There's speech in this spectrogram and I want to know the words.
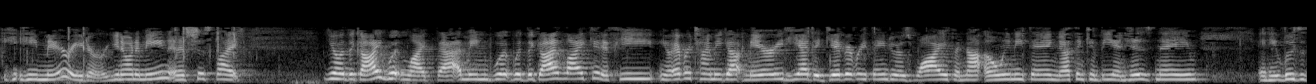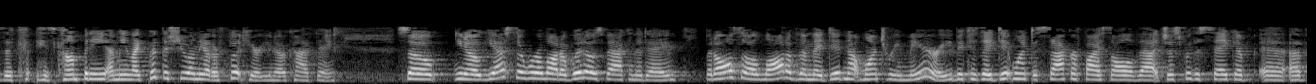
he, he married her. You know what I mean? And it's just like, you know, the guy wouldn't like that. I mean, would, would the guy like it if he, you know, every time he got married, he had to give everything to his wife and not own anything, nothing can be in his name, and he loses his company? I mean, like, put the shoe on the other foot here, you know, kind of thing. So, you know, yes, there were a lot of widows back in the day, but also a lot of them they did not want to remarry because they didn't want to sacrifice all of that just for the sake of uh, of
